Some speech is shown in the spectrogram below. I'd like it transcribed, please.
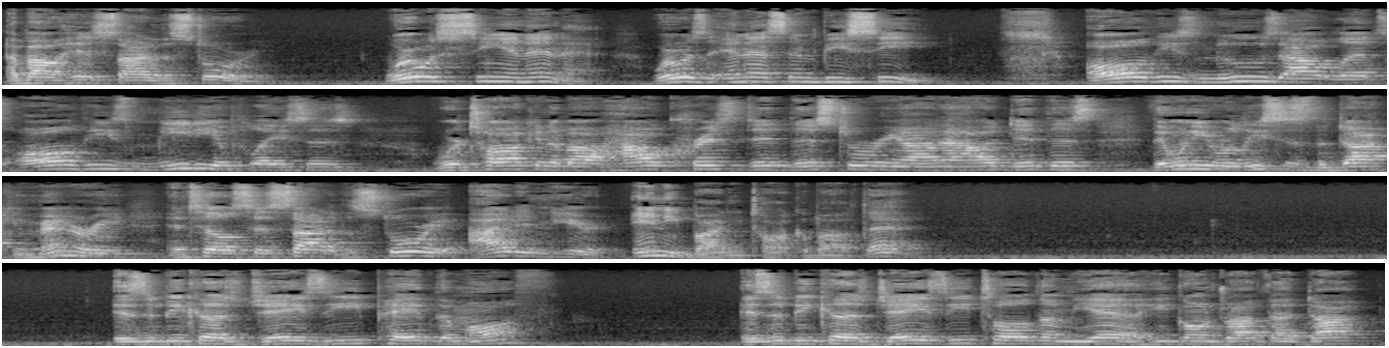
about his side of the story? Where was CNN at? Where was MSNBC? All these news outlets, all these media places were talking about how Chris did this to Rihanna, how he did this. Then when he releases the documentary and tells his side of the story, I didn't hear anybody talk about that. Is it because Jay-Z paid them off? Is it because Jay Z told them, yeah, he gonna drop that doc,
